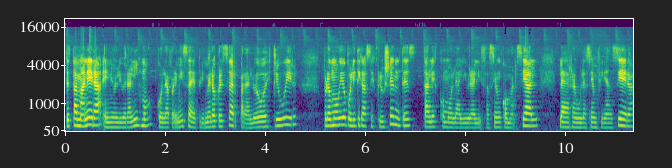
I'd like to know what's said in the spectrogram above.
De esta manera, el neoliberalismo, con la premisa de primero crecer para luego distribuir, promovió políticas excluyentes, tales como la liberalización comercial, la desregulación financiera,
